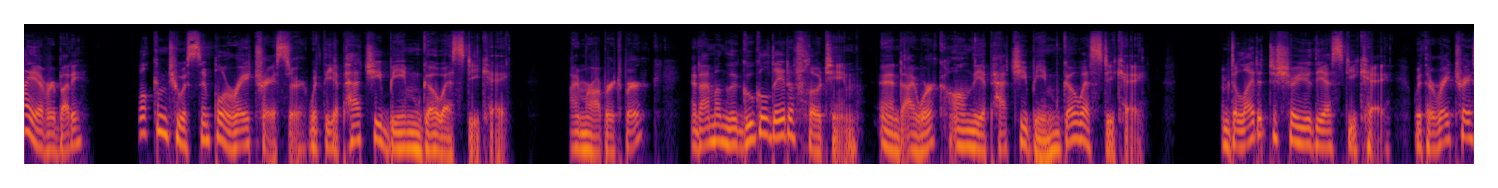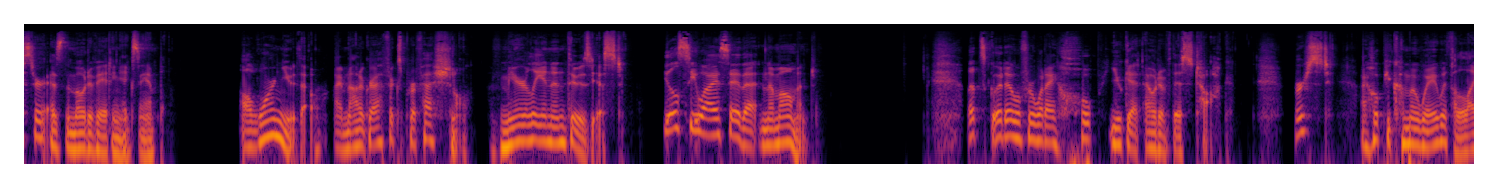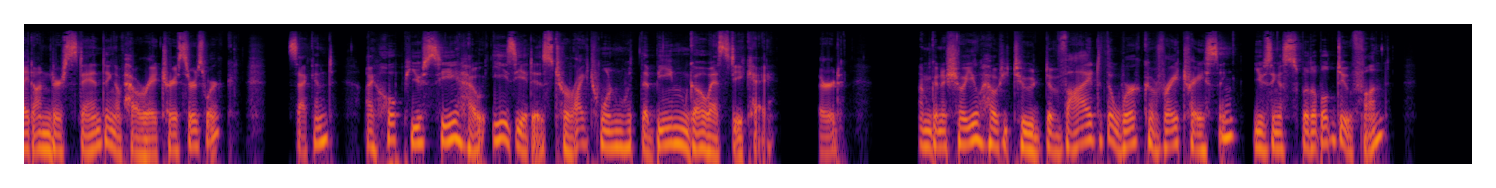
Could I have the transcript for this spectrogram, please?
Hi everybody. Welcome to a simple ray tracer with the Apache Beam Go SDK. I'm Robert Burke, and I'm on the Google Dataflow team, and I work on the Apache Beam Go SDK. I'm delighted to show you the SDK, with a ray tracer as the motivating example. I'll warn you though, I'm not a graphics professional, merely an enthusiast. You'll see why I say that in a moment. Let's go over what I hope you get out of this talk. First, I hope you come away with a light understanding of how ray tracers work. Second, I hope you see how easy it is to write one with the Beam Go SDK. Third, I'm going to show you how to divide the work of ray tracing using a splittable DoFn.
